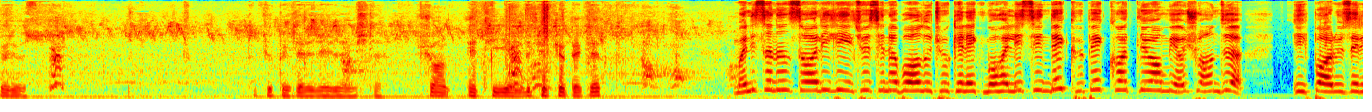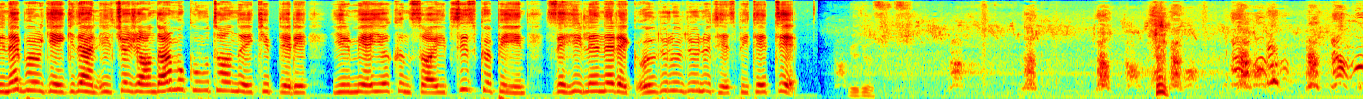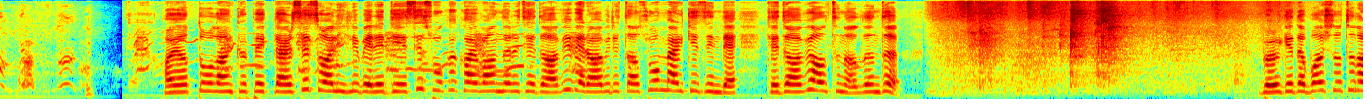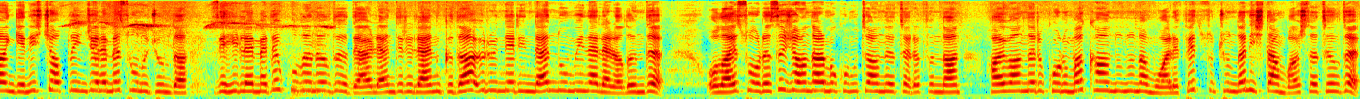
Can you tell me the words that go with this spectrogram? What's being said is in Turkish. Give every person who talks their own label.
Speaker 1: Görüyoruz. Bütün köpekleri zehirlemişler. Şu an eti yiyen bütün köpekler
Speaker 2: Manisa'nın Salihli ilçesine bağlı Çökelek mahallesinde köpek katliamı yaşandı. İhbar üzerine bölgeye giden ilçe jandarma komutanlığı ekipleri 20'ye yakın sahipsiz köpeğin zehirlenerek öldürüldüğünü tespit etti.
Speaker 1: görüyorsunuz.
Speaker 2: Hayatta olan köpeklerse Salihli Belediyesi Sokak Hayvanları Tedavi ve Rehabilitasyon Merkezi'nde tedavi altına alındı. Bölgede başlatılan geniş çaplı inceleme sonucunda zehirlemede kullanıldığı değerlendirilen gıda ürünlerinden numuneler alındı. Olay sonrası jandarma komutanlığı tarafından hayvanları koruma kanununa muhalefet suçundan işlem başlatıldı.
